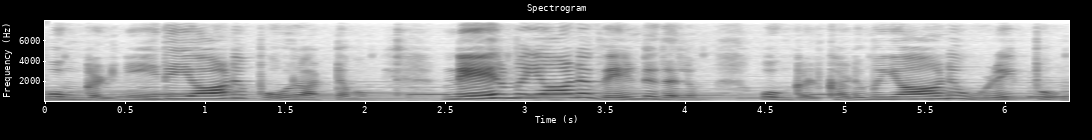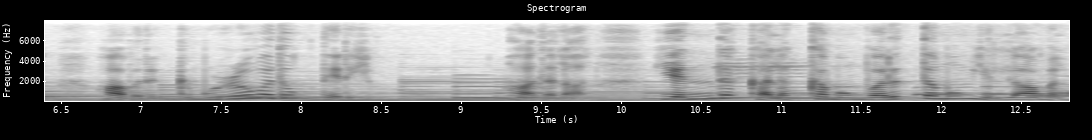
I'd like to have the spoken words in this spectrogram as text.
உங்கள் நீதியான போராட்டமும் நேர்மையான வேண்டுதலும் உங்கள் கடுமையான உழைப்பும் அவருக்கு முழுவதும் தெரியும். ஆதலால் எந்த கலக்கமும் வருத்தமும் இல்லாமல்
